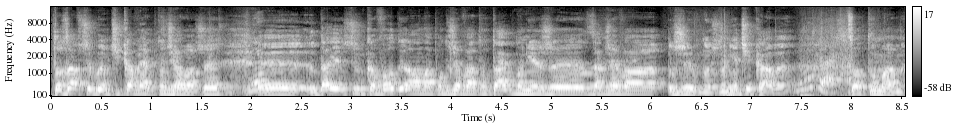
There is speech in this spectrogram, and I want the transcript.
To zawsze byłem ciekawy jak to działa, że e, dajesz tylko wody, a ona podgrzewa to tak, no nie, że zagrzewa żywność. No nie ciekawe. No właśnie. Co tu mamy?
